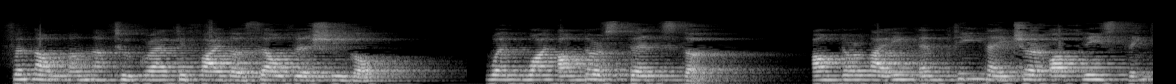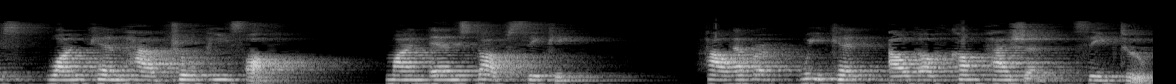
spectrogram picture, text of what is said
phenomena to gratify the selfish ego. When one understands the underlying empty nature of these things, one can have true peace of mind and stop seeking. However, we can, out of compassion, seek to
